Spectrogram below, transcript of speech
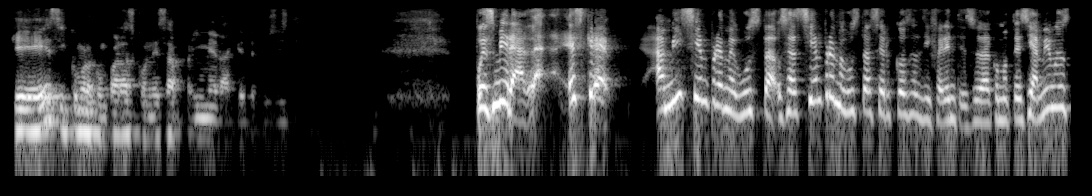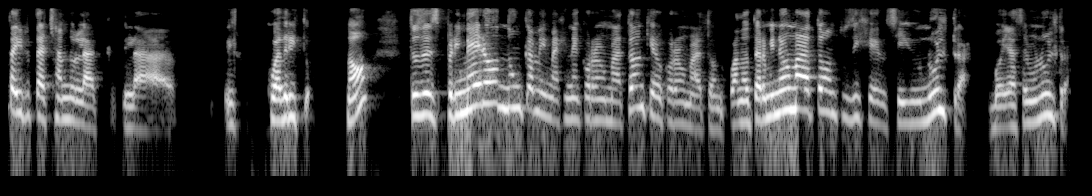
¿qué es y cómo la comparas con esa primera que te pusiste? Pues mira, es que a mí siempre me gusta, o sea, siempre me gusta hacer cosas diferentes. O sea, como te decía, a mí me gusta ir tachando la, el cuadrito. ¿no? Entonces, primero, nunca me imaginé correr un maratón, quiero correr un maratón. Cuando terminé un maratón, pues dije, sí, un ultra, voy a hacer un ultra.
